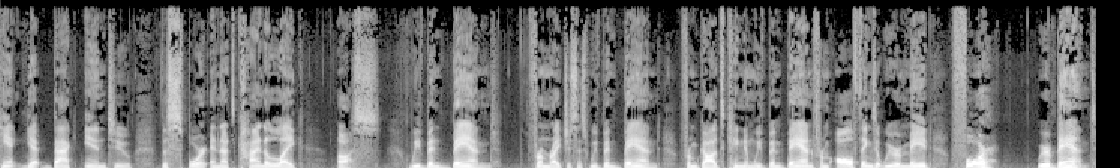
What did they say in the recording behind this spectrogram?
can't get back into the sport, and that's kind of like us. We've been banned from righteousness. We've been banned from God's kingdom. We've been banned from all things that we were made for. We were banned.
